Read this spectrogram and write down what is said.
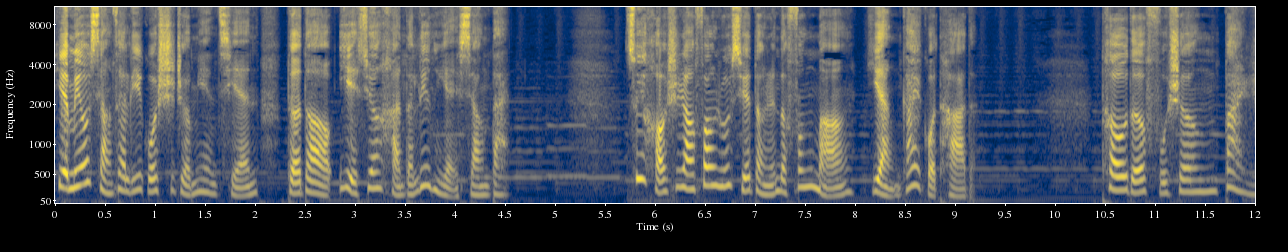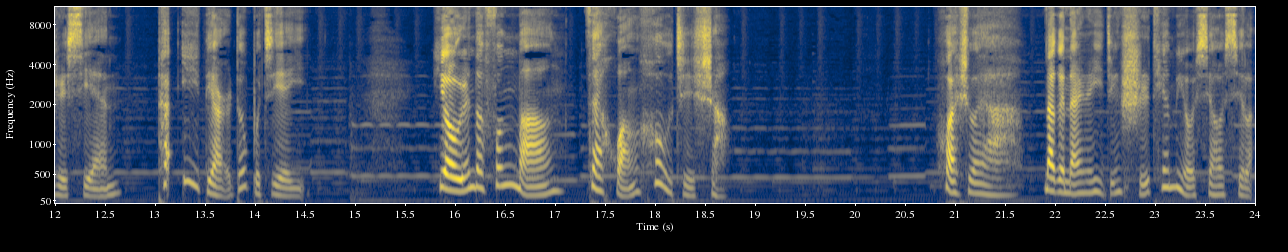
也没有想在离国使者面前得到叶宣寒的另眼相待。最好是让方如雪等人的锋芒掩盖过他的。偷得浮生半日闲，他一点儿都不介意。有人的锋芒在皇后之上。话说呀，那个男人已经十天没有消息了，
